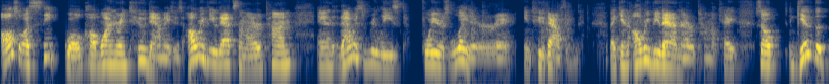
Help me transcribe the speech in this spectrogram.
also a sequel called 102 Dalmatians. I'll review that some other time. And that was released four years later eh, in 2000. But again, I'll review that another time, okay? So give the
